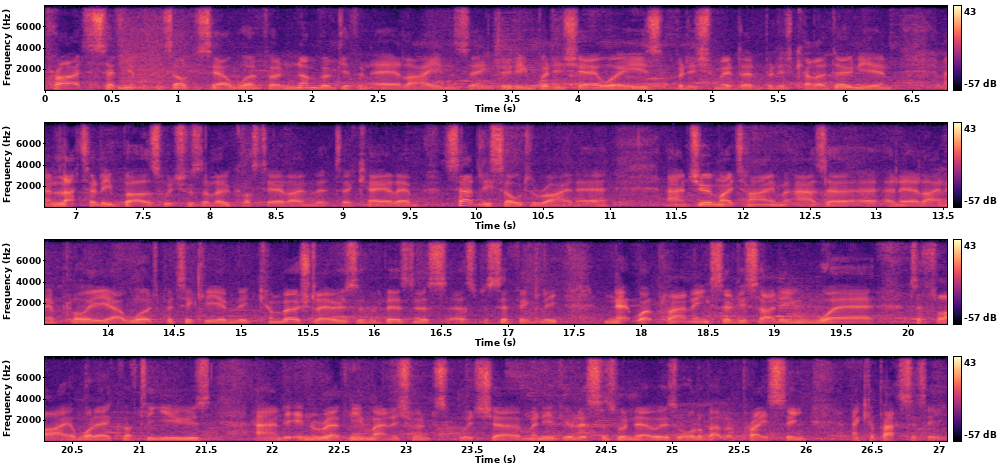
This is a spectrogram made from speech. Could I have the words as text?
prior to setting up the consultancy, I worked for a number of different airlines, including British Airways, British Midland, British Caledonian, and latterly Buzz, which was a low-cost airline that uh, KLM sadly sold to Ryanair. And during my time as a, an airline employee, I worked particularly in the commercial areas of the business, uh, specifically network planning, so deciding where to fly and what aircraft to use, and in revenue management, which uh, many of your listeners will know is all about the pricing and capacity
